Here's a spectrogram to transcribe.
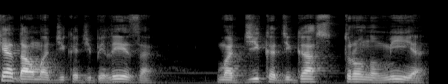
Quer dar uma dica de beleza? Uma dica de gastronomia?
